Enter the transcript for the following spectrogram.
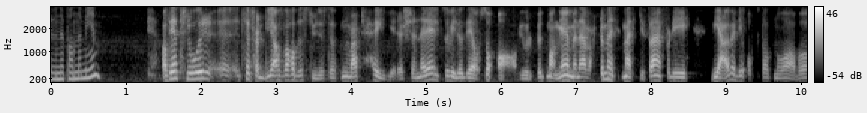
under pandemien? Altså jeg tror eh, selvfølgelig, altså Hadde studiestøtten vært høyere generelt, så ville jo det også avhjulpet mange. Men det er verdt å merke seg. fordi vi er jo veldig opptatt nå av å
